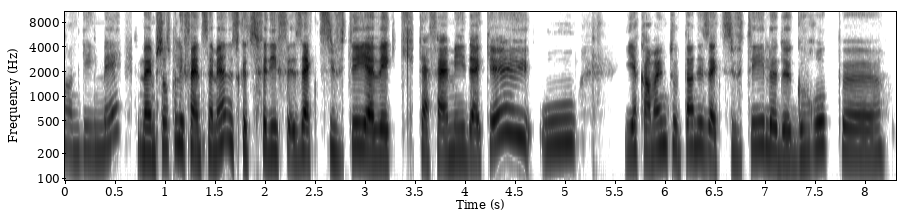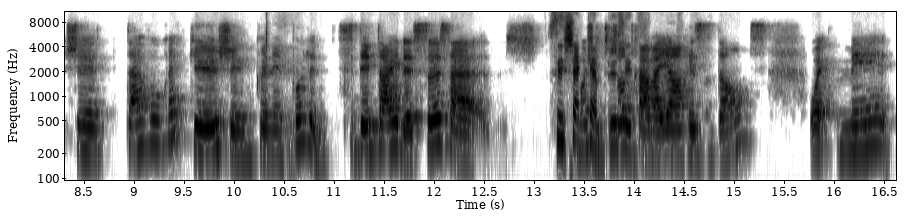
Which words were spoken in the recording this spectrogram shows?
entre guillemets. Même chose pour les fins de semaine. Est-ce que tu fais des activités avec ta famille d'accueil ou il y a quand même tout le temps des activités là, de groupe? Euh? Je t'avouerais que je ne connais pas le petit détail de ça. ça c'est chaque Moi, j'ai toujours travaillé en résidence. Oui, mais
